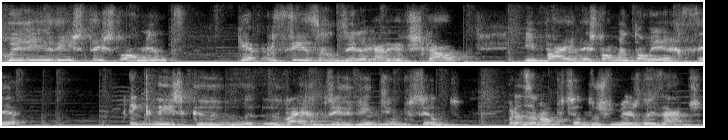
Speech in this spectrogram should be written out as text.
Rui Rio diz textualmente que é preciso reduzir a carga fiscal e vai textualmente ao IRC, em que diz que vai reduzir de 21% para 19% nos primeiros dois anos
